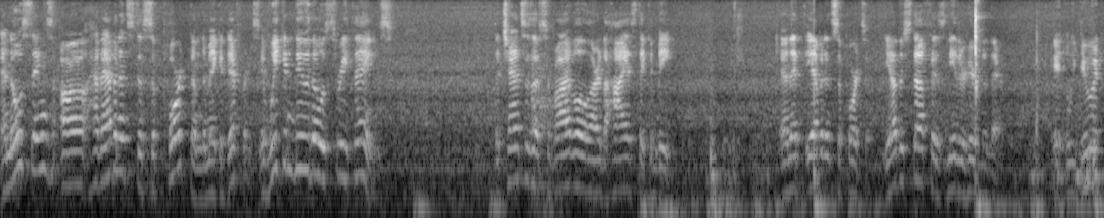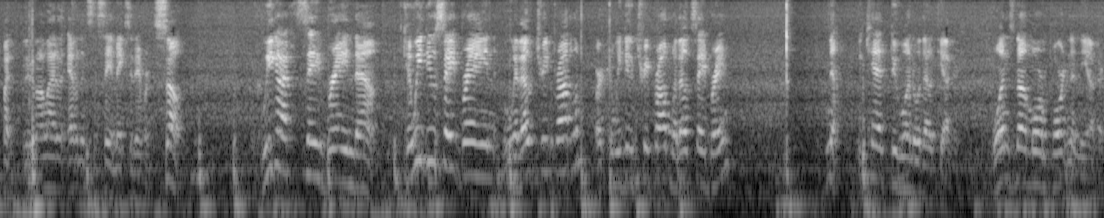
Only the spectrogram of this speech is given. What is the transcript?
And those things are, have evidence to support them to make a difference. If we can do those three things, the chances of survival are the highest they can be. And it, the evidence supports it. The other stuff is neither here nor there. It, we do it, but there's not a lot of evidence to say it makes a difference. So, we got save brain down. Can we do save brain without treat problem, or can we do treat problem without save brain? No, we can't do one without the other. One's not more important than the other.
